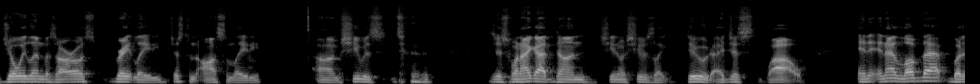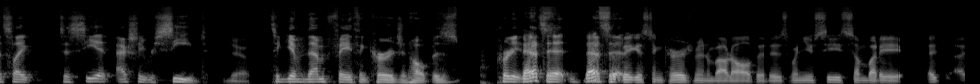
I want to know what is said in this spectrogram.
Joey Lynn Mesaros, great lady, just an awesome lady. Um, she was just when I got done, she, you know, she was like, dude, I just wow. And and I love that, but it's like to see it actually received yeah. to give them faith and courage and hope is pretty that's, That's- it that's, the it. biggest encouragement about all of it is when you see somebody I, I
